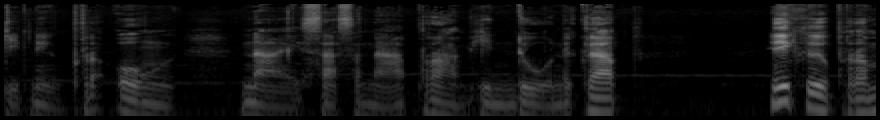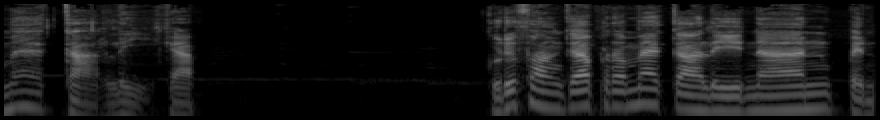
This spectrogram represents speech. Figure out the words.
อีกหนึ่งพระองค์ในศาสนาพราหมณ์ฮินดูนะครับ นี่คือพระแม่กาลีครับ คุณผู้ฟังครับพระแม่กาลีนั้นเป็น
